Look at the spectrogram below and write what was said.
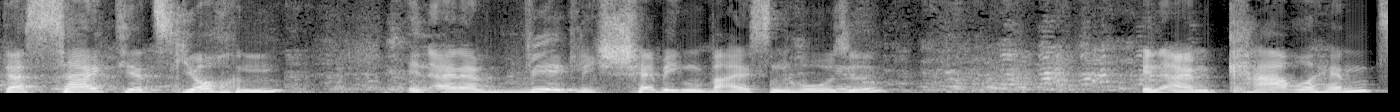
Das zeigt jetzt Jochen in einer wirklich schäbigen weißen Hose. In einem Karohemd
